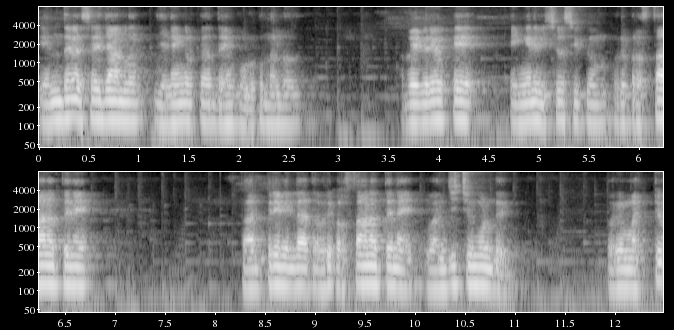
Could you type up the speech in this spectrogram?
എന്ത് മെസ്സേജാണ് ജനങ്ങൾക്ക് അദ്ദേഹം കൊടുക്കുന്നുള്ളത് അപ്പോൾ ഇവരെയൊക്കെ എങ്ങനെ വിശ്വസിക്കും? ഒരു പ്രസ്ഥാനത്തിന് താല്പര്യമില്ലാത്ത ഒരു പ്രസ്ഥാനത്തിനെ വഞ്ചിച്ചും കൊണ്ട് ഒരു മറ്റു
